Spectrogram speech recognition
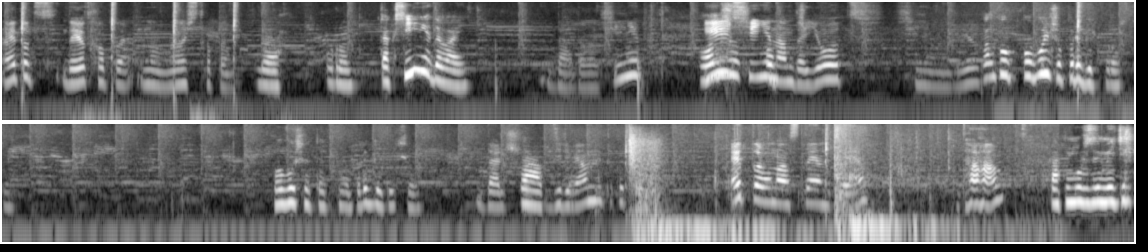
А этот дает хп. Ну, наносит хп. да, урон. Так, синий давай. Да, давай синий. Он и же синий нам дает. Синий нам дает. Он по- побольше прыгает просто. Повыше так не прыгает и все. Дальше. Так. Деревянный такой. Это у нас ТНТ. Да. Как мы уже заметили.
